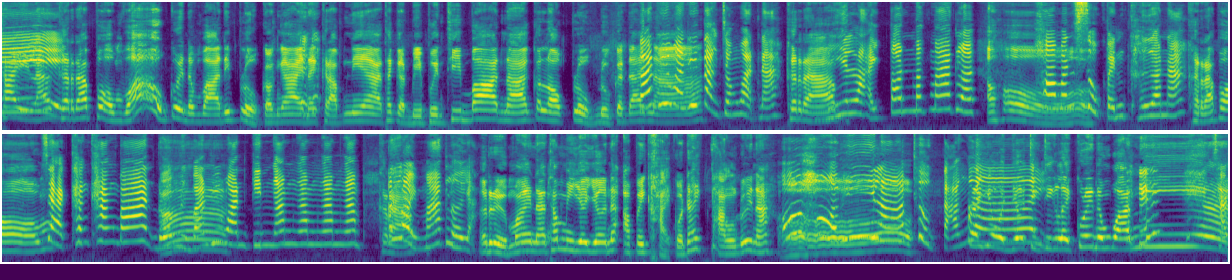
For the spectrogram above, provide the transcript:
ใช่แล้วครับผมว้าวกล้วยน้ำว้านี่ปลูกก็ง่ายนะครับ เนี่ยถ้าเกิดมีพื้นที่บ้านนะ ก็ลองปลูกดูกันได้บ้านนะพี่วันที่ต่างจังหวัดนะครับมีหลายต้นมากๆเลยโอ้โหพอมันสุกเป็นเครือนะครับผมแจกข้างๆบ้านรวมถึงอ่าบ้านพี่วันกินงำงำงำงครัำบอร่อยมากเลยอะหรือไม่นะ ถ้ามีเยอะๆนะเอาไปขายก็ได้ตังค์ด้วยนะ โอ้โหพี่รับถูกตังค์ปเลยระโยชน์เยอะจริงๆเลยกล้วยน้ำว้าเนี่ยชัก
